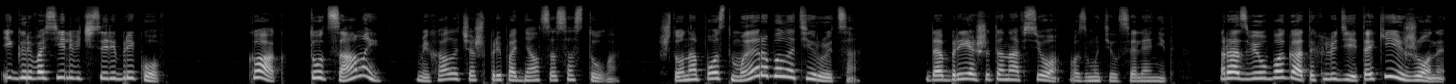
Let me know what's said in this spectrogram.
Игорь Васильевич Серебряков». «Как? Тот самый?» Михалыч аж приподнялся со стула. «Что на пост мэра баллотируется?» «Да брешет она все», – возмутился Леонид. Разве у богатых людей такие жены?»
